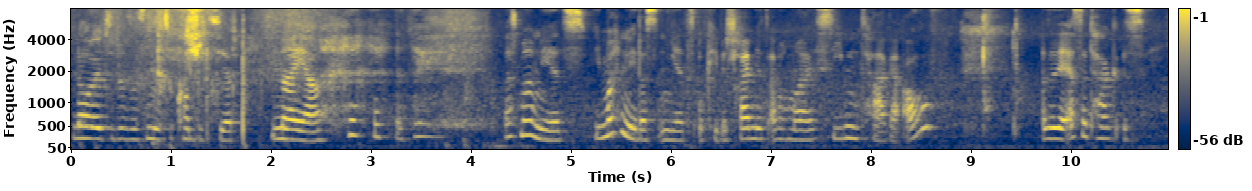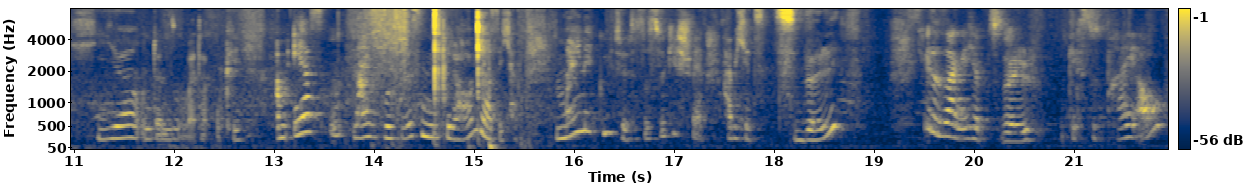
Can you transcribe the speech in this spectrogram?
Leute, das ist mir zu kompliziert. Naja. Was machen wir jetzt? Wie machen wir das denn jetzt? Okay, wir schreiben jetzt einfach mal sieben Tage auf. Also der erste Tag ist hier und dann so weiter. Okay. Am ersten, nein, ich muss wissen, wie viele Hobbys ich habe. Meine Güte, das ist wirklich schwer. Habe ich jetzt zwölf? Ich würde sagen, ich habe zwölf. Gehst du drei auf?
